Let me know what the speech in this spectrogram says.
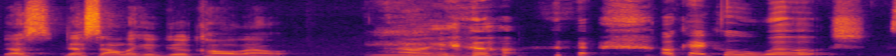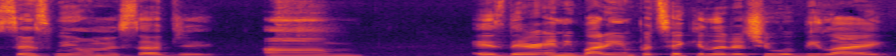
That's that sounds like a good call out. Oh yeah. okay, cool. Well, sh- since we on the subject, um, is there anybody in particular that you would be like,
